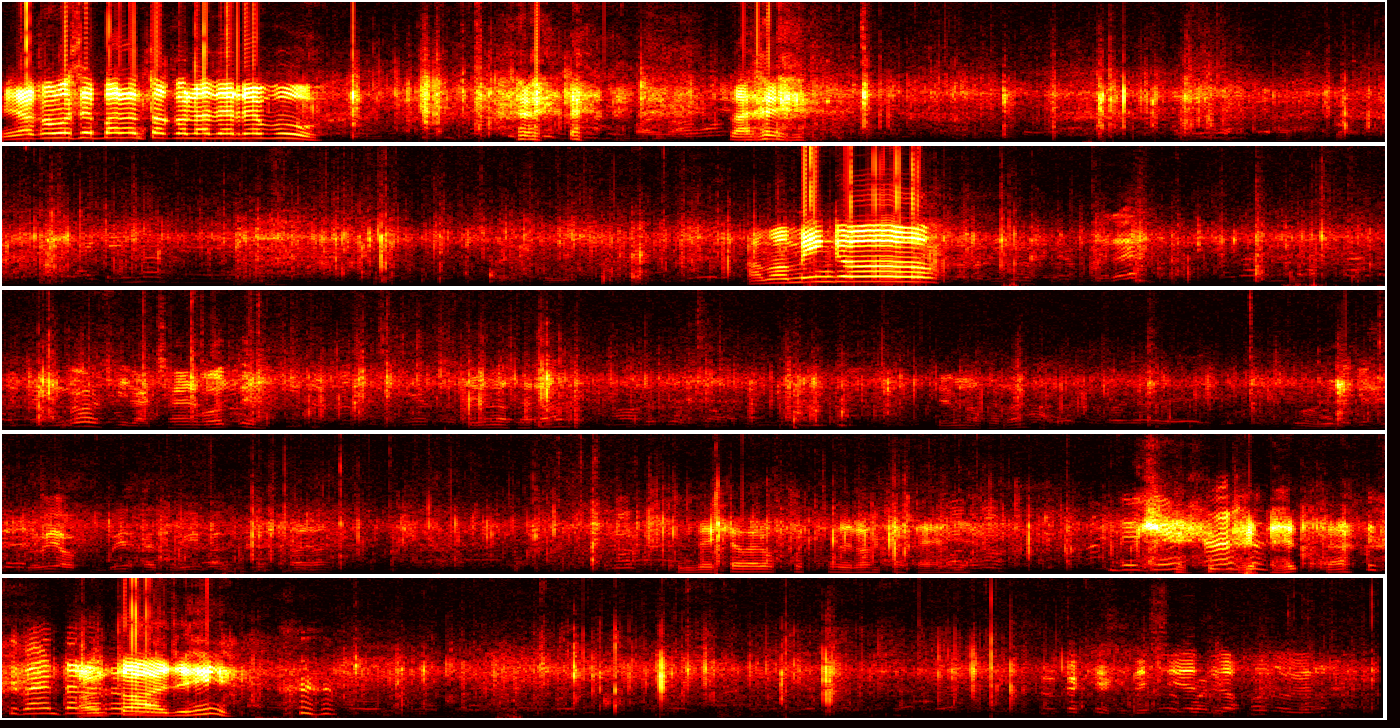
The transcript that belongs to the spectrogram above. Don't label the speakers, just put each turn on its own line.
Mira cómo se paran todos con la de Rebu. Dale. ¡Vamos, Mingo!
Vengo, si la echan el bote. ¿Quieres una cerrada? ¿Quieres una cerrada? Voy a, voy a dejar aquí, ¿vale?
Tendréis que haberos puesto delante de ella.
¿De qué? Ah,
De esta.
que se van a
¿Están todos allí? ¿Ese ya te la foto, ¿verdad?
